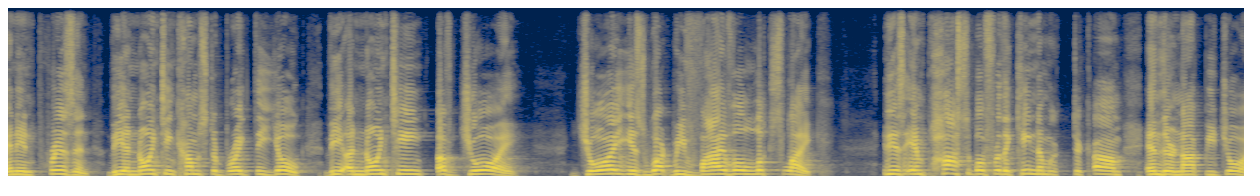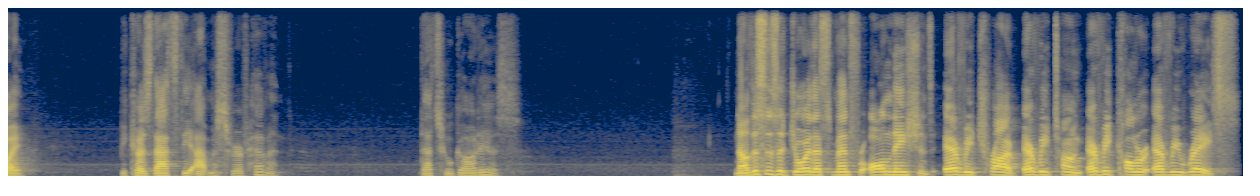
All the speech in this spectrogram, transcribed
and in prison, the anointing comes to break the yoke, the anointing of joy. Joy is what revival looks like. It is impossible for the kingdom to come and there not be joy because that's the atmosphere of heaven. That's who God is. Now, this is a joy that's meant for all nations, every tribe, every tongue, every color, every race.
